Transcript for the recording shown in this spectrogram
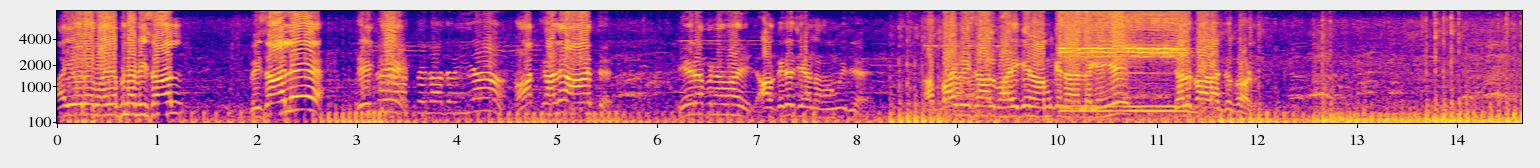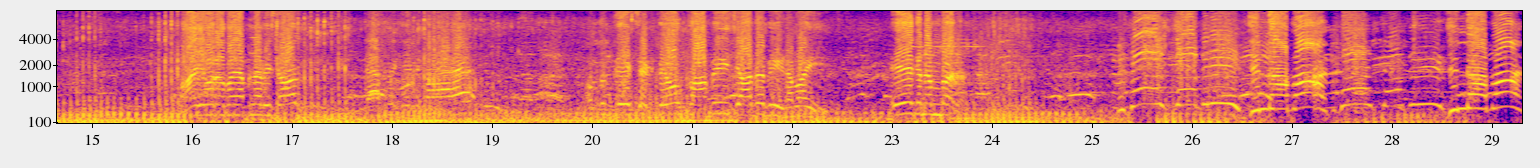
भाई हो भाई अपना विशाल। विशाल! है देखते भैया हाथ काले हाथ। ये अपना भाई आप किधर जय लगाऊँगे जय। अब भाई विशाल भाई के नाम के नारे लगेंगे। चल काड़ आगे काड़ भाई हो रहा भाई अपना विशाल। में खेल रहा है। अब तुम देख सकते हो काफ़ी ज़्यादा भीड़ है भाई। एक नंबर। जिंदाबाद। जिंदाबाद।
